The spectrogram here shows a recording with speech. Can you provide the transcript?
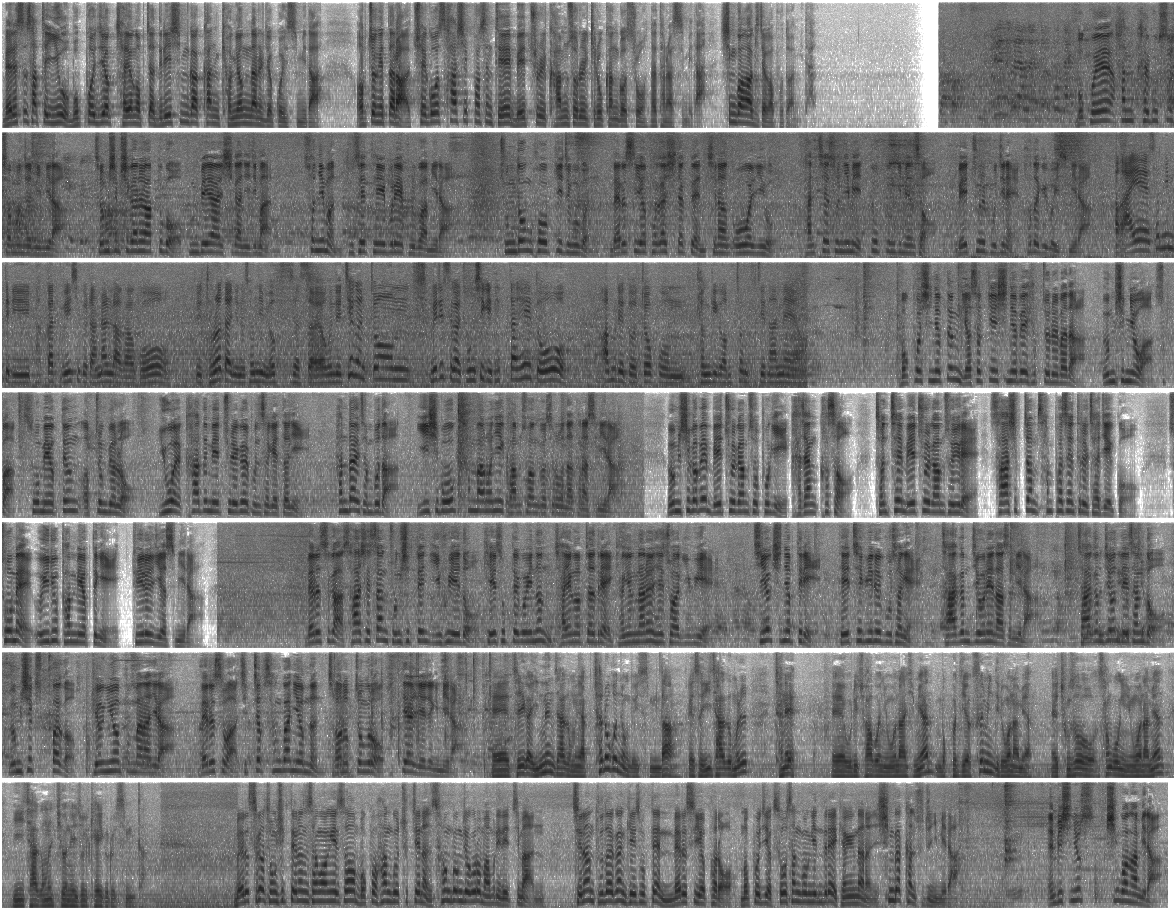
메르스 사태 이후 목포 지역 자영업자들이 심각한 경영난을 겪고 있습니다. 업종에 따라 최고 40%의 매출 감소를 기록한 것으로 나타났습니다. 신광하 기자가 보도합니다. 목포의 한 칼국수 전문점입니다. 점심시간을 앞두고 분배해야 할 시간이지만 손님은 두세 테이블에 불과합니다. 중동호흡기 증후군 메르스 여파가 시작된 지난 5월 이후 단체 손님이 뚝 끊기면서 매출 부진에 허덕이고 있습니다. 아예 손님들이 바깥 외식을 안 하려고 이제 돌아다니는 손님이 없으셨어요. 근데 최근 좀 메리스가 종식이 됐다 해도 아무래도 조금 경기가 엄청 부진하네요. 목포 신협 등 6개 신협의 협조를 받아 음식료와 숙박, 소매업 등 업종별로 6월 카드 매출액을 분석했더니 한 달 전보다 25억 1천만 원이 감소한 것으로 나타났습니다. 음식업의 매출 감소 폭이 가장 커서 전체 매출 감소율의 40.3%를 차지했고 소매, 의류 판매업 등이 뒤를 이었습니다. 메르스가 사실상 종식된 이후에도 계속되고 있는 자영업자들의 경영난을 해소하기 위해 지역 신협들이 대책위를 구성해 자금 지원에 나섭니다. 자금 지원 대상도 음식 숙박업, 병의원뿐만 아니라 메르스와 직접 상관이 없는 전업종으로 확대할 예정입니다. 예, 저희가 있는 자금은 약 천억 원 정도 있습니다. 그래서 이 자금을 전액 예, 우리 조합원이 원하시면 목포 지역 서민들이 원하면 예, 중소상공인이 원하면 이 자금을 지원해 줄 계획으로 있습니다. 메르스가 종식되는 상황에서 목포 항구 축제는 성공적으로 마무리됐지만 지난 두 달간 계속된 메르스 여파로 목포 지역 소상공인들의 경영난은 심각한 수준입니다. MBC 뉴스 신광하입니다.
